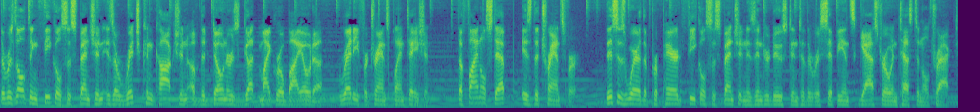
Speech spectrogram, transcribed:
The resulting fecal suspension is a rich concoction of the donor's gut microbiota, ready for transplantation. The final step is the transfer. This is where the prepared fecal suspension is introduced into the recipient's gastrointestinal tract.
